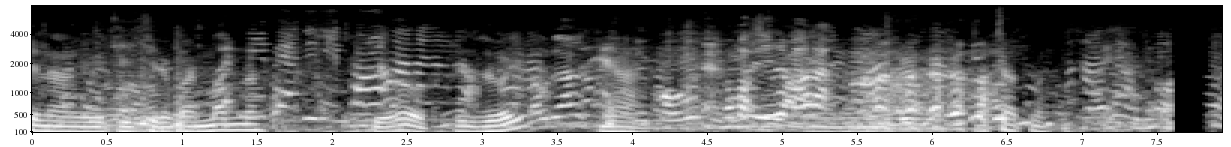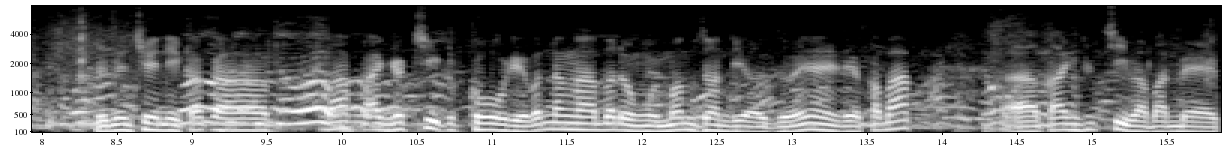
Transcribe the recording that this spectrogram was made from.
Trên này thì chỉ được vài mâm thôi. Phía ở phía dưới. Nhà. Nó chật mà Phía bên trên thì các uh, bác, các anh, các chị, các cô thì vẫn đang uh, bắt đầu ngồi mâm dần thì ở dưới này thì các bác, uh, các anh, các chị và bạn bè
